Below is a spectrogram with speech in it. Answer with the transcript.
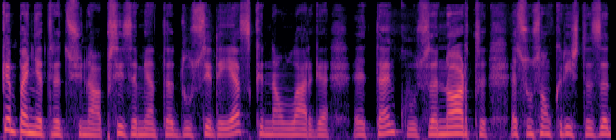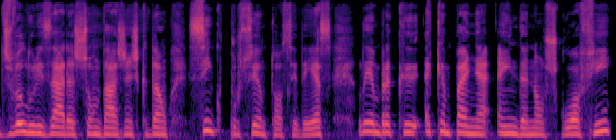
Campanha tradicional, precisamente a do CDS, que não larga ah, tancos. A Norte, Assunção Cristas, a desvalorizar as sondagens que dão 5% ao CDS. Lembra que a campanha ainda não chegou ao fim.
